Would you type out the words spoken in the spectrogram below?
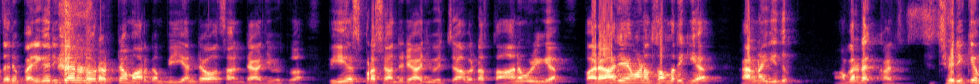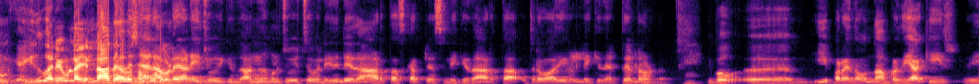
അതിന് പരിഹരിക്കാനുള്ള ഒരൊറ്റ മാർഗം വി എൻ രാമസാൻ രാജിവെക്കുക പി എസ് പ്രശാന്ത് രാജിവെച്ച് അവരുടെ സ്ഥാനമൊഴിയുക പരാജയമാണെന്ന് സമ്മതിക്കുക. കാരണം ഇത് അവരുടെ ശരിക്കും ഇതുവരെയുള്ള എല്ലാ ദേവസ്വം അവിടെയാണ് ഈ ചോദിക്കുന്നത്. അത് നമ്മൾ ചോദിച്ച പോലെ ഇതിന്റെ യഥാർത്ഥ സ്കപ്റ്റേഴ്സിലേക്ക് യഥാർത്ഥ ഉത്തരവാദികളിലേക്ക് നിർത്തേണ്ടതുണ്ട് ഇപ്പോൾ ഈ പറയുന്ന ഒന്നാം പ്രതിയാക്കി ഈ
